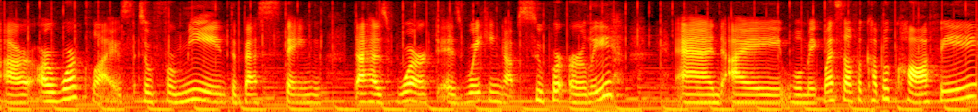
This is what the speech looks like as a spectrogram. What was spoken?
our, our work lives. So for me, the best thing that has worked is waking up super early and I will make myself a cup of coffee.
